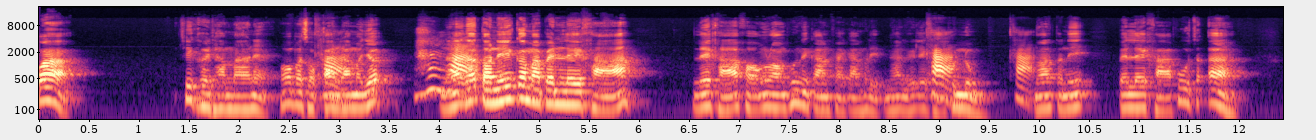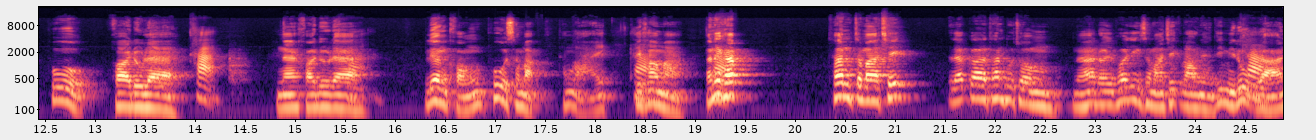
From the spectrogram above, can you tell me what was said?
ว่าที่เคยทำมาเนี่ยเพราะว่าประสบการณ์ค่ะทำมาเยอะนะค่ะฮะแล้วตอนนี้ก็มาเป็นเลขาเลขาของรองผู้ในวยการฝ่ายการผลิตนะฮะหรือเลขาค่ะคุณหนุ่มค่ะเนาะตอนนี้เป็นเลขาผู้เอ่อผู้คอยดูแลค่ะนะคอยดูแลค่ะ เรื่องของผู้สมัครทั้งหลายที่ค่ะเข้ามา ตอนนี้ครับ ท่านสมาชิกแล้วก็ท่านผู้ชมนะโดยเฉพาะยิ่งสมาชิกเราเนี่ยที่มีลูกค่ะหลาน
